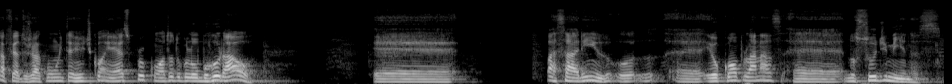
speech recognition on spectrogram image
Café do jacu muita gente conhece por conta do Globo Rural. É, passarinho, é, eu compro lá nas- é, no sul de Minas.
